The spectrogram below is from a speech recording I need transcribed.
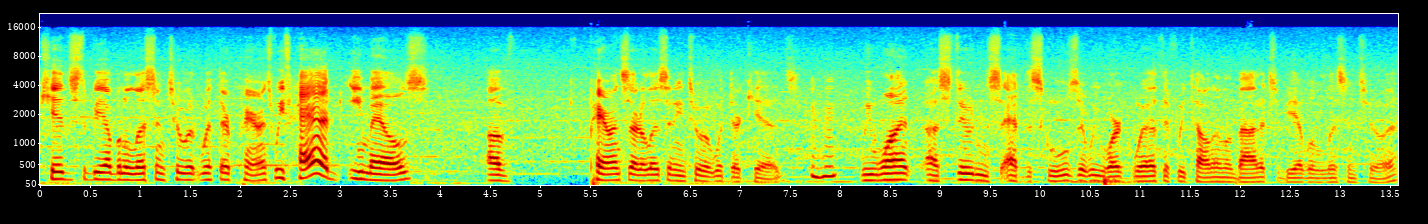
kids to be able to listen to it with their parents. We've had emails of parents that are listening to it with their kids. hmm We want uh, students at the schools that we work with, if we tell them about it, to be able to listen to it.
